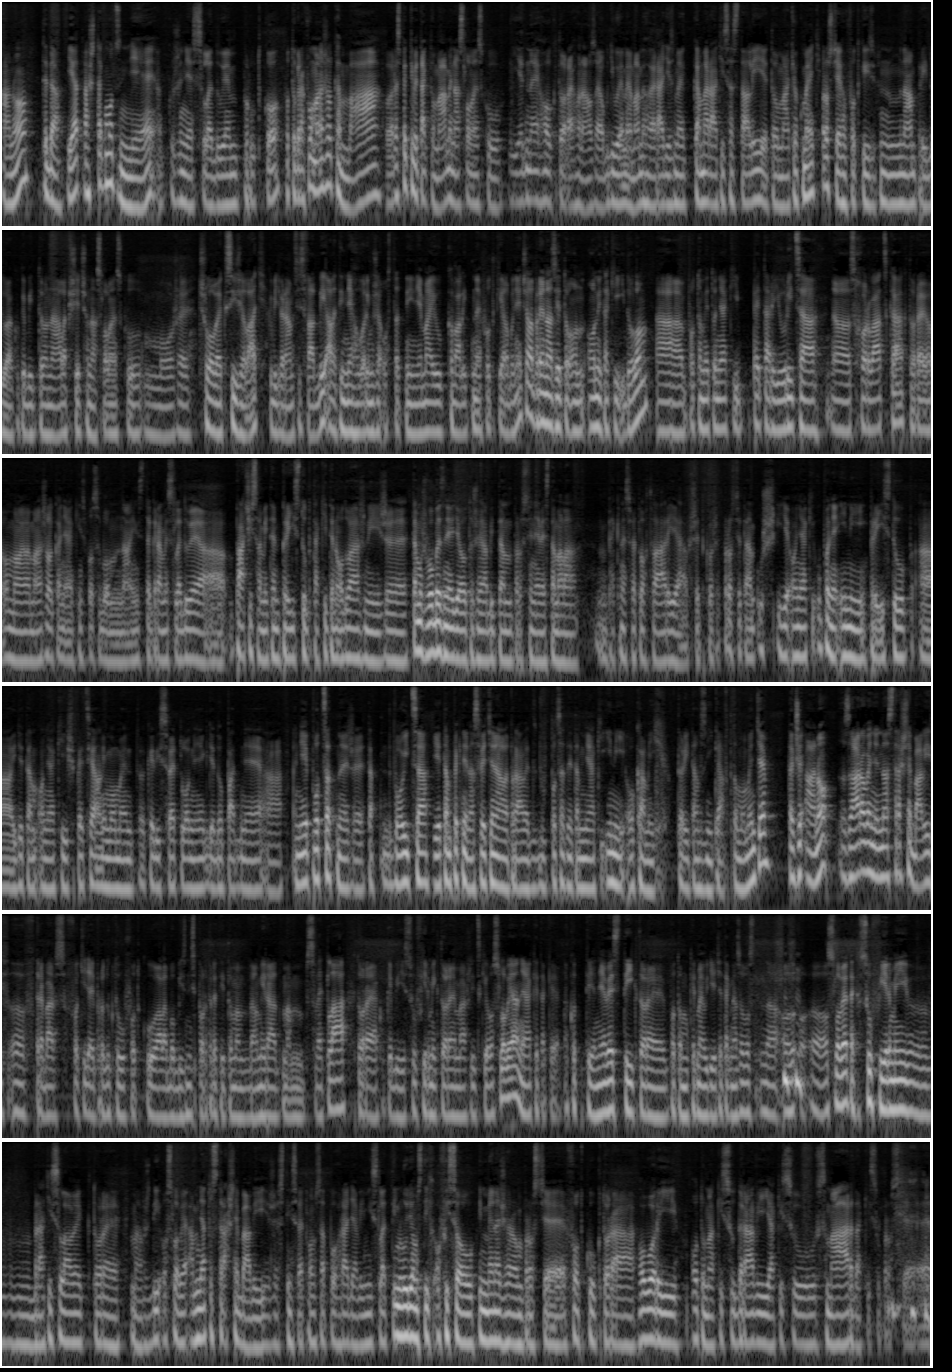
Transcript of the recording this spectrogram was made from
Áno, Teda ja až tak moc nie, akože nesledujem prúdko. Fotografov manželka má, respektíve takto máme na Slovensku jedného, ktorého naozaj obdivujeme a máme ho aj radi, sme kamaráti sa stali, je to Maťo Kmeď. Proste jeho fotky nám prídu ako keby to najlepšie, čo na Slovensku môže človek si želať, byť v rámci svadby, ale tým nehovorím, že ostatní nemajú kvalitné fotky alebo niečo, ale pre nás je to on, on je taký idolom. A potom je to nejaký Petar Jurica z Chorvátska, ktorého moja manželka nejakým spôsobom na Instagrame sleduje a páči sa mi ten prístup, taký ten odvážny, že tam už vôbec nejde o to, že aby tam proste nevesta mala pekné svetlo v tvári a všetko, že proste tam už ide o nejaký úplne iný prístup a ide tam o nejaký špeciálny moment, kedy svetlo niekde dopadne a, a nie je podstatné, že tá dvojica je tam pekne nasvietená, ale práve je tam nejaký iný okamih, ktorý tam vzniká v tom momente. Takže áno, zároveň nás strašne baví v, v trebárs fotiť aj produktovú fotku alebo biznis portrety, to mám veľmi rád. Mám svetlá, ktoré ako keby sú firmy, ktoré ma vždycky oslovia, nejaké také ako tie nevesty, ktoré potom, keď majú dieťa, tak nás o, o, oslovia, tak sú firmy v Bratislave, ktoré ma vždy oslovia a mňa to strašne baví, že s tým svetlom sa pohrať a vymysleť tým ľuďom z tých ofisov, tým manažerom proste fotku, ktorá hovorí o tom, akí sú draví, akí sú smart, akí sú proste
